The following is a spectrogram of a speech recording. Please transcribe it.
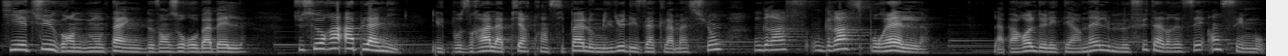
Qui es-tu, grande montagne, devant Zorobabel? Tu seras aplani. Il posera la pierre principale au milieu des acclamations. Grâce, grâce pour elle. La parole de l'Éternel me fut adressée en ces mots.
